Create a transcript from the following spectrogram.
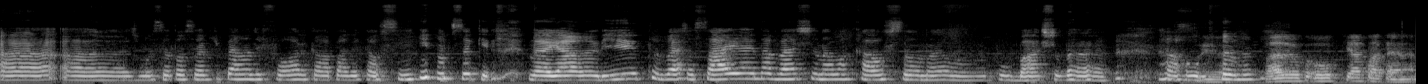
a- as moças estão sempre de perna de fora, que ela paga calcinha, não sei o quê. Né? E a Anitta veste a saia e ainda veste né, uma calça né, por baixo da, da roupa. Né? Mas o, o que acontece, né?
